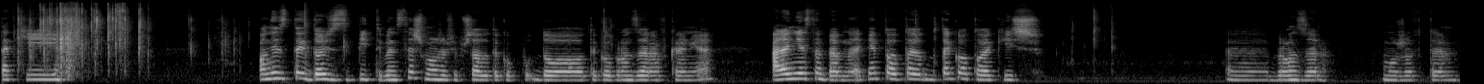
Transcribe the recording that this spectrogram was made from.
Taki. On jest tutaj dość zbity, więc też może się przydać do tego, do tego bronzera w kremie. Ale nie jestem pewna. Jak nie, to, to do tego to jakiś e, bronzer może w tym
